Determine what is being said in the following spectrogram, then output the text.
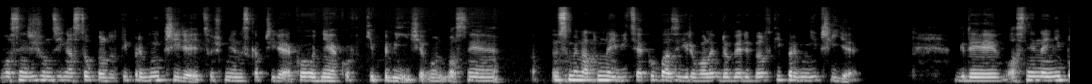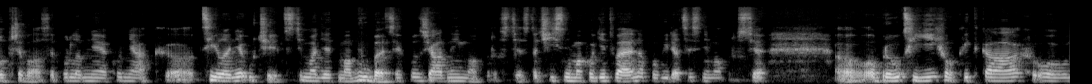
vlastně, když Honzík nastoupil do té první třídy, což mě dneska přijde jako hodně jako vtipný, že on vlastně, jsme na tom nejvíc jako bazírovali v době, kdy byl v té první třídě, kdy vlastně není potřeba se podle mě jako nějak eh, cíleně učit s těma dětma vůbec, jako s žádnýma prostě. Stačí s nima chodit ven a povídat si s nima prostě eh, o broucích, o kytkách, o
